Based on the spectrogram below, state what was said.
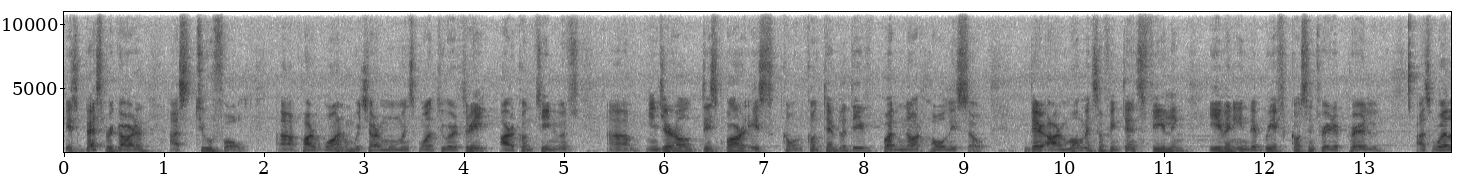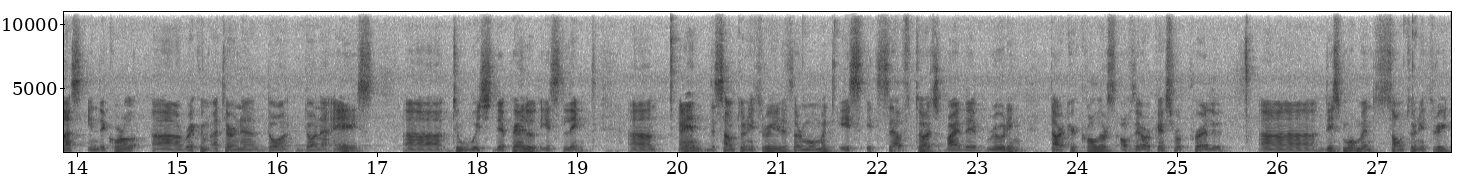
is best regarded as twofold. Uh, part one, which are movements one, two, or three, are continuous. Um, in general, this part is con- contemplative, but not wholly so. There are moments of intense feeling, even in the brief, concentrated prelude as well as in the choral uh, Requiem Aeterna Dona Eis, uh, to which the prelude is linked. Um, and the Psalm 23, the third movement, is itself touched by the brooding, darker colors of the orchestral prelude. Uh, this movement, Psalm 23,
